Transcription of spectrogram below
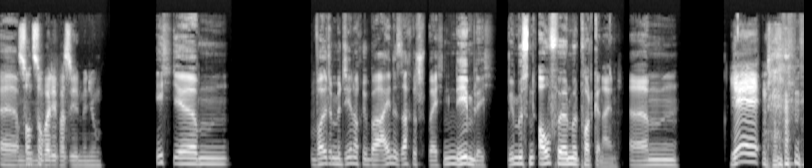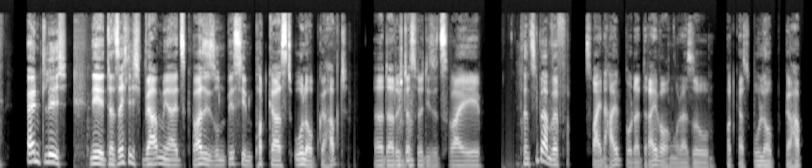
Ähm, Was sonst noch bei dir passiert, mein Junge? Ich ähm, wollte mit dir noch über eine Sache sprechen, nämlich, wir müssen aufhören mit Podcast. Nein. Ähm, yeah! Endlich! Nee, tatsächlich, wir haben ja jetzt quasi so ein bisschen Podcast-Urlaub gehabt. Äh, dadurch, mhm. dass wir diese zwei, im Prinzip haben wir zweieinhalb oder drei Wochen oder so Podcast-Urlaub gehabt.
